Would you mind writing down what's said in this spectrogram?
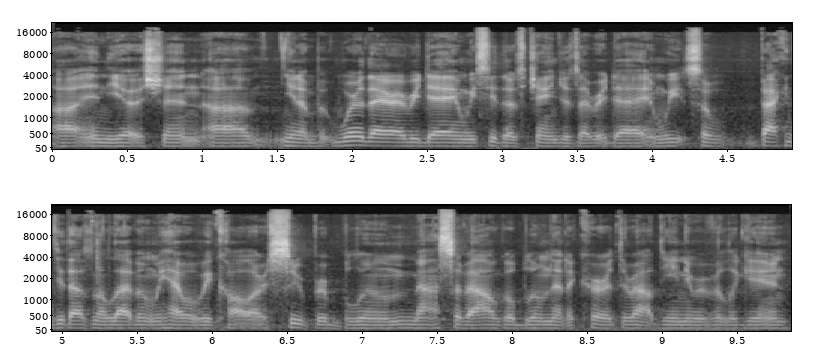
uh, in the ocean. Um, you know, but we're there every day and we see those changes every day. And we, so back in 2011, we had what we call our super bloom, massive algal bloom that occurred throughout the Indian River Lagoon,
